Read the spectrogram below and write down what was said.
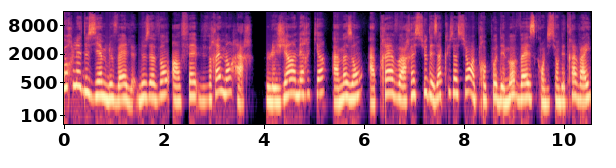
Pour la deuxième nouvelle, nous avons un fait vraiment rare. Le géant américain Amazon, après avoir reçu des accusations à propos des mauvaises conditions de travail,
